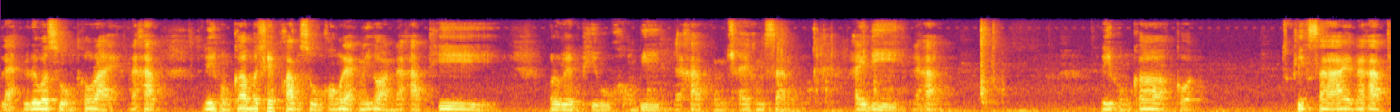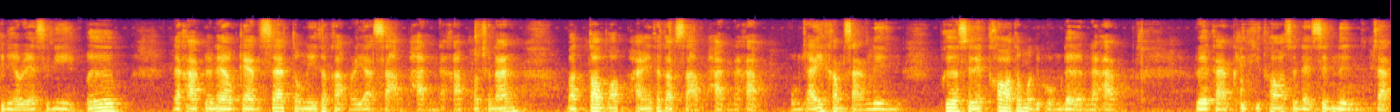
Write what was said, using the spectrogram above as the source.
แหลกด้วยว่าสูงเท่าไหร่นะครับทีนี้ผมก็มาเช็คความสูงของแหลกนี้ก่อนนะครับ ที่บริเวณผิวของบีมนะครับ ผมใช้คำสั่ง id นะครับ นี้ผมก็กดคลิกซ้ายนะครับ ที่ nearest ที่นี่ปุ๊บนะครับแนวแกน z ตรงนี้เท่ากับระยะ 3,000 นะครับ เพราะฉะนั้น bottom of height เท่ากับ 3,000 นะครับ ผมใช้คำสั่งหนึ่งเพื่อ select ท่อทั้งหมดที่ผมเดินนะครับโดยการคลิกที่ท่อเส้นใดเส้นหนึ่ง จาก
